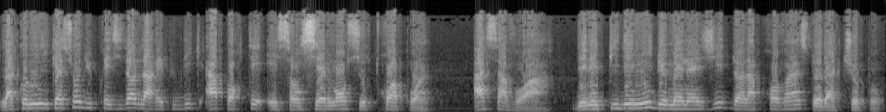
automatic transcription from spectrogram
La communication du président de la République a porté essentiellement sur trois points, à savoir de l'épidémie de méningite dans la province de la Chopo.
